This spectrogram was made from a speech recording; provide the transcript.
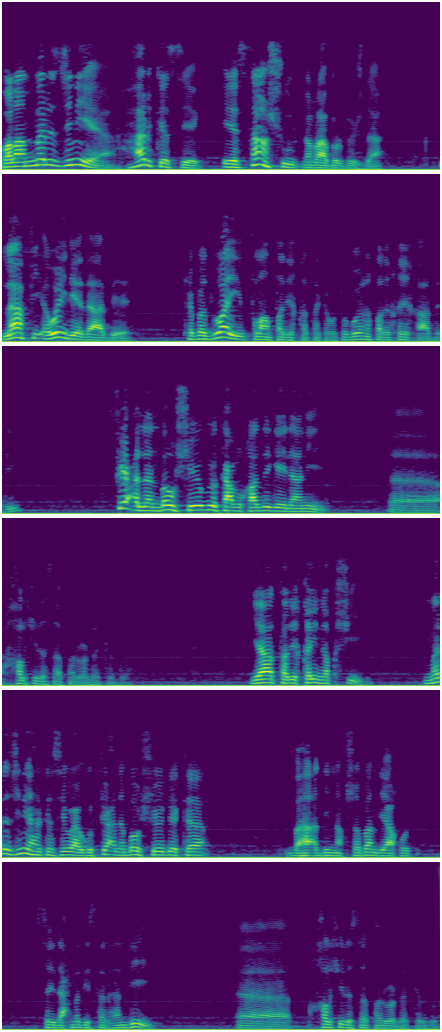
بەڵام مەرج نییە هەر کەسێک ئێستا شور نەڕابردوشدا لافی ئەوەی لێدا بێ کە بە دوای فلان فەریقەتەکەوتۆ بۆ نە فەریقی قادری فعلەن بەو شێوگوی کابلقادری گەیلانی خەڵکی لەسا پەروەەردە کردووە یا تەریقەی نەقشی مەرجنی هەرکەسی وایگو فعلەن بەو شێوێ بێ کە بەهادی نەخشەبند یاخود سید ئەحمەدی سەرهەندی خەڵکی لەسەر پەروەەردە کردووە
